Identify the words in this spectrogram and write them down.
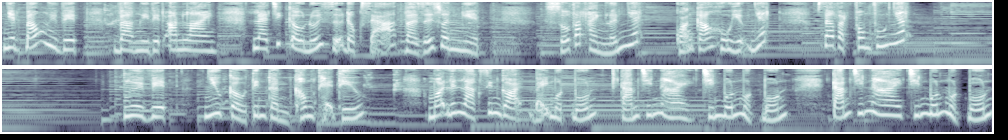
Nhật báo Người Việt và Người Việt Online là chiếc cầu nối giữa độc giả và giới doanh nghiệp – số phát hành lớn nhất, quảng cáo hữu hiệu nhất, gia vật phong phú nhất. Người Việt, nhu cầu tinh thần không thể thiếu. Mọi liên lạc xin gọi 714 892 9414 892 9414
